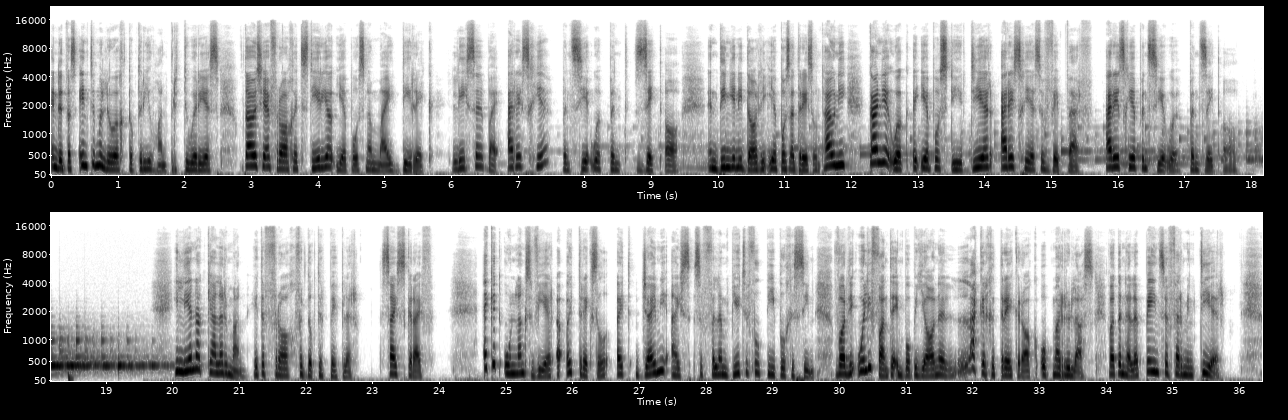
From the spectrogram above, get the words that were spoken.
En dit was entomoloog Dr. Johan Pretorius. Onthou as jy 'n vraag het, stuur jou e-pos na my direk, lise@rsg.co.za. Indien jy nie daardie e-posadres onthou nie, kan jy ook 'n e-pos stuur deur RSG se webwerf, rsg.co.za. Helena Kellerman het 'n vraag vir Dr. Peppler. Sy skryf: Ek het onlangs weer 'n uittreksel uit Jamie Eis se film Beautiful People gesien waar die olifante en bobbejane lekker getrek raak op marulas wat in hulle pense fermenteer.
